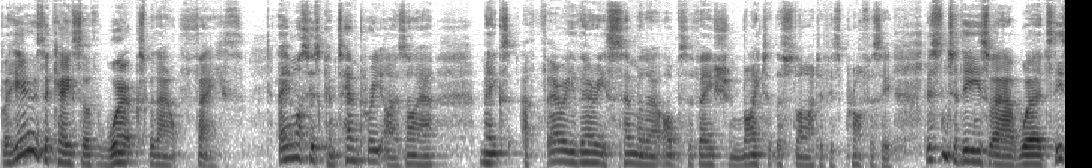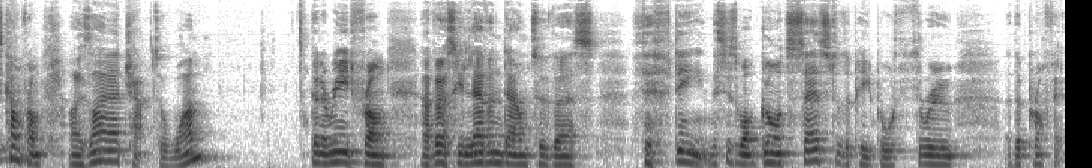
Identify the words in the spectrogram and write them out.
But here is a case of works without faith. Amos's contemporary Isaiah makes a very, very similar observation right at the start of his prophecy. Listen to these uh, words. These come from Isaiah chapter 1. I'm going to read from uh, verse 11 down to verse 15. This is what God says to the people through the prophet.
